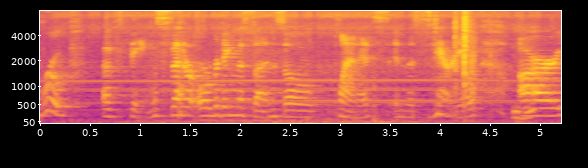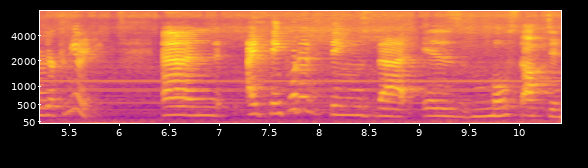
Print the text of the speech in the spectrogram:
group of things that are orbiting the sun, so planets in this scenario, mm-hmm. are your community. And I think one of the things that is most often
